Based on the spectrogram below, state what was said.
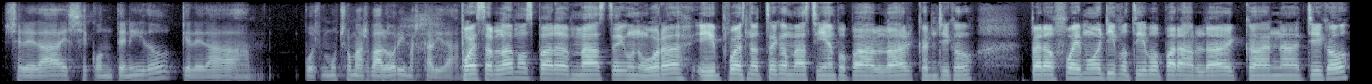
se le da ese contenido que le da pues mucho más valor y más calidad. Pues hablamos para más de una hora y pues no tengo más tiempo para hablar contigo, pero fue muy divertido para hablar contigo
